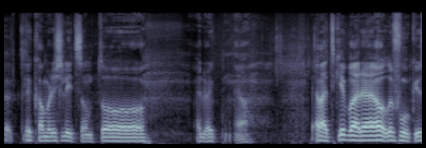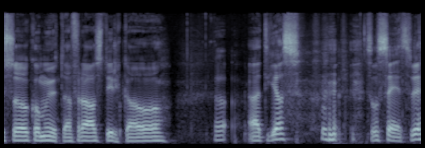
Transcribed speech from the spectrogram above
Fett. Det kan bli slitsomt og Eller, ja. Jeg veit ikke, bare holde fokus og komme ut derfra styrka og Ja. Jeg veit ikke, ass. Så ses vi.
